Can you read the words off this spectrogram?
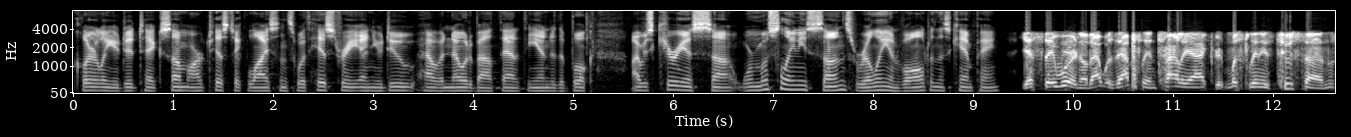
clearly you did take some artistic license with history, and you do have a note about that at the end of the book. I was curious, uh, were Mussolini's sons really involved in this campaign? Yes, they were. No, that was absolutely entirely accurate. Mussolini's two sons,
